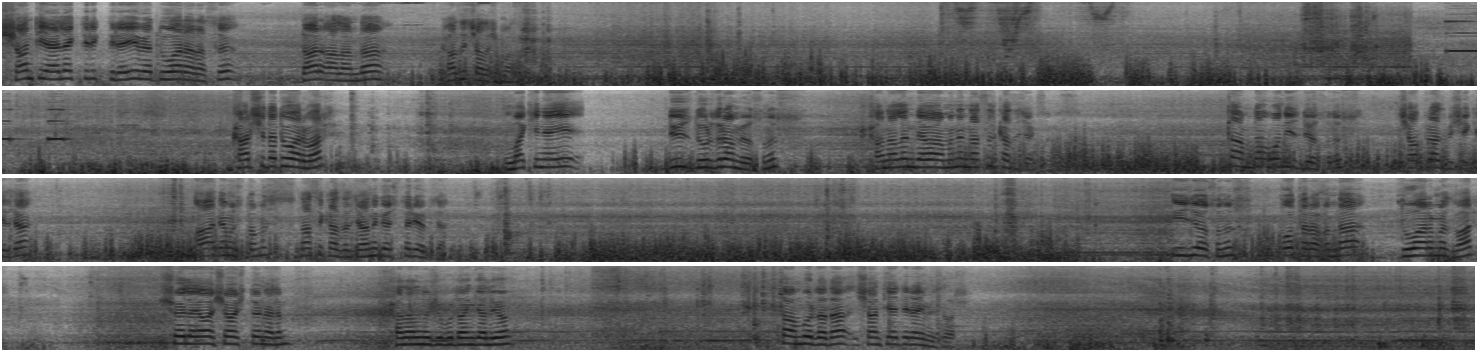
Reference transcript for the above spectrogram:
Şantiye elektrik direği ve duvar arası dar alanda kazı çalışması. Karşıda duvar var. Makineyi düz durduramıyorsunuz. Kanalın devamını nasıl kazacaksınız? Tam da onu izliyorsunuz. Çapraz bir şekilde Adem ustamız nasıl kazılacağını gösteriyor bize. İzliyorsunuz. O tarafında duvarımız var. Şöyle yavaş yavaş dönelim. Kanalın ucu buradan geliyor. Tam burada da şantiye direğimiz var.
